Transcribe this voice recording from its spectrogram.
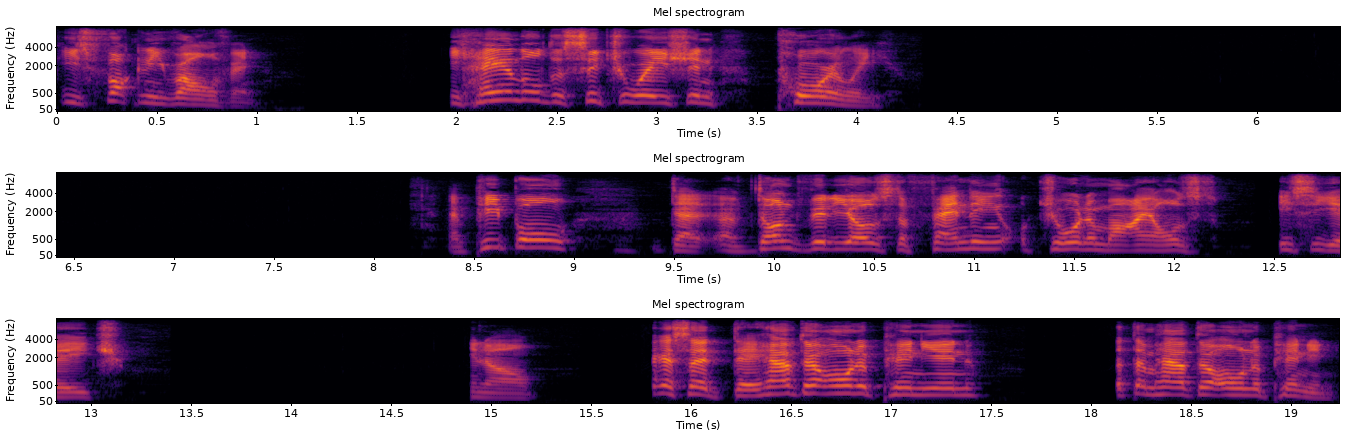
he's fucking irrelevant. He handled the situation poorly. And people that have done videos defending Jordan Myles, ACH, you know, like I said, they have their own opinion. Let them have their own opinion.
